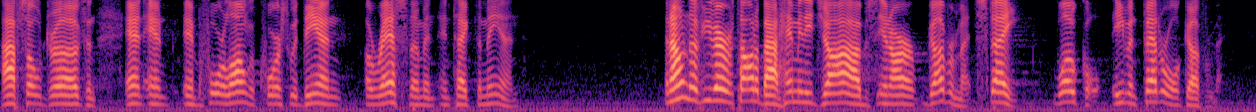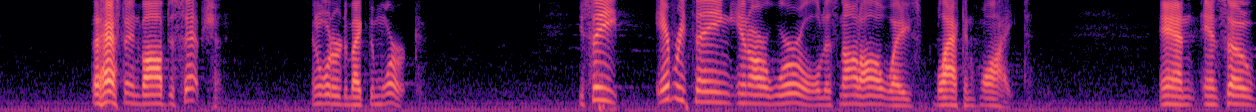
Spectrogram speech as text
I've sold drugs, and and and, and before long, of course, would then arrest them and, and take them in. And I don't know if you've ever thought about how many jobs in our government, state, local, even federal government, that has to involve deception in order to make them work. You see, everything in our world is not always black and white. And and so,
